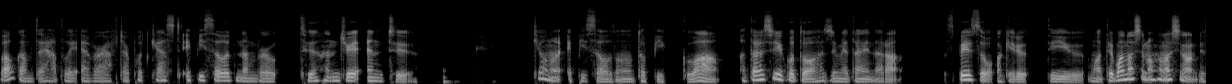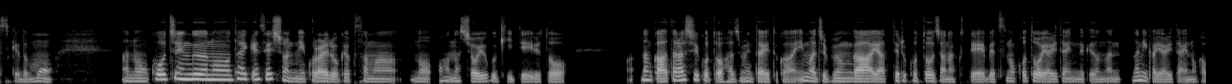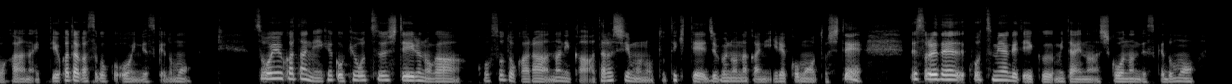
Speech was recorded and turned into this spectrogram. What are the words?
Welcome to Happily Ever After Podcast Episode No.202 今日のエピソードのトピックは新しいことを始めたいならスペースを空けるっていう、まあ、手放しの話なんですけどもあのコーチングの体験セッションに来られるお客様のお話をよく聞いているとなんか新しいことを始めたいとか今自分がやってることじゃなくて別のことをやりたいんだけど何がやりたいのかわからないっていう方がすごく多いんですけどもそういう方に結構共通しているのが、こう外から何か新しいものを取ってきて自分の中に入れ込もうとして、で、それでこう積み上げていくみたいな思考なんですけども、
